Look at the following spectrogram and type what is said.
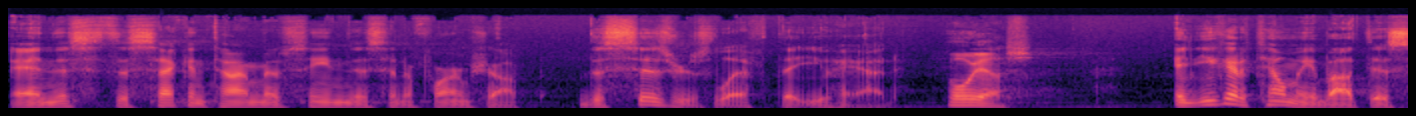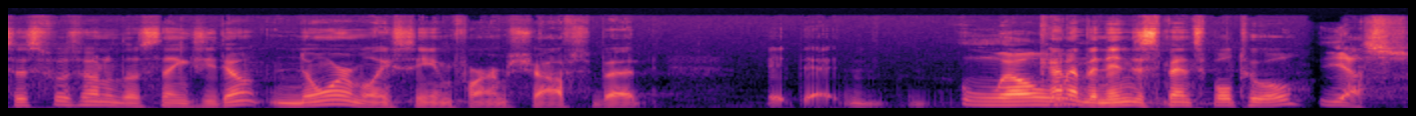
and this is the second time I've seen this in a farm shop, the scissors lift that you had. Oh yes. And you got to tell me about this. This was one of those things you don't normally see in farm shops, but it, uh, well, kind of an indispensable tool. Yes,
